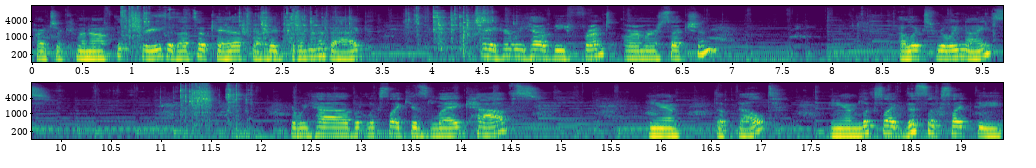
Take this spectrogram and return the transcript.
parts are coming off the tree, but that's okay. That's why they put them in a bag. Okay, here we have the front armor section. That looks really nice. Here we have what looks like his leg halves and the belt. And looks like this looks like the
